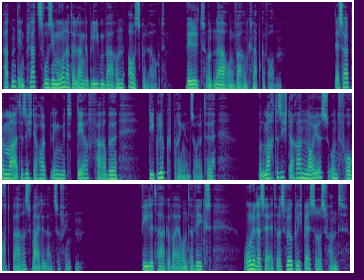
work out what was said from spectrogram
hatten den Platz, wo sie monatelang geblieben waren, ausgelaugt. Wild und Nahrung waren knapp geworden. Deshalb bemalte sich der Häuptling mit der Farbe, die Glück bringen sollte, und machte sich daran, neues und fruchtbares Weideland zu finden. Viele Tage war er unterwegs, ohne dass er etwas wirklich Besseres fand,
